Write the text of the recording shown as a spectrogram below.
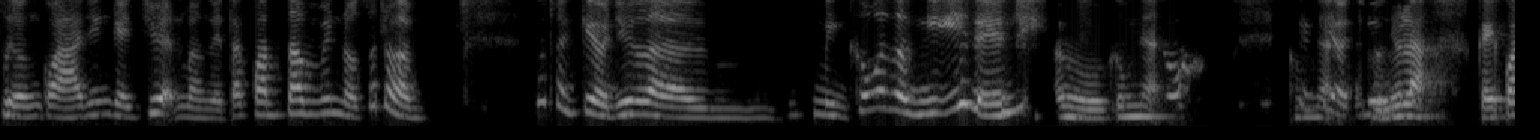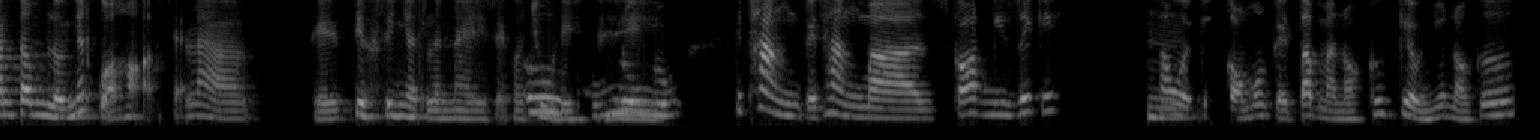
sướng quá những cái chuyện mà người ta quan tâm ấy nó rất là rất là kiểu như là mình không bao giờ nghĩ đến. Ừ công nhận. Công nhận. kiểu kiểu như- như là cái quan tâm lớn nhất của họ sẽ là cái tiệc sinh nhật lần này sẽ có chủ ừ, đề. đúng đúng đúng cái thằng cái thằng mà Scott Disick ấy xong Ừ. rồi cứ có một cái tập mà nó cứ kiểu như nó cứ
